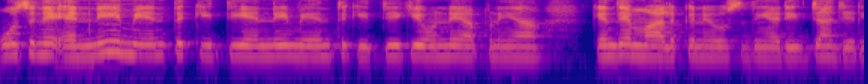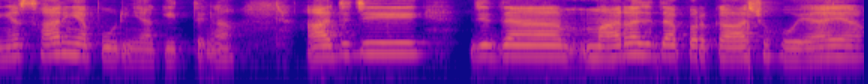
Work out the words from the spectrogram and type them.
ਉਸਨੇ ਇੰਨੀ ਮਿਹਨਤ ਕੀਤੀ, ਇੰਨੀ ਮਿਹਨਤ ਕੀਤੀ ਕਿ ਉਹਨੇ ਆਪਣੀਆਂ ਕਹਿੰਦੇ ਮਾਲਕ ਨੇ ਉਸ ਦੀਆਂ ਰੀਝਾਂ ਜਿਹੜੀਆਂ ਸਾਰੀਆਂ ਪੂਰੀਆਂ ਕੀਤੀਆਂ। ਅੱਜ ਜੀ ਜਿੱਦਾਂ ਮਹਾਰਾਜ ਦਾ ਪ੍ਰਕਾਸ਼ ਹੋਇਆ ਆ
